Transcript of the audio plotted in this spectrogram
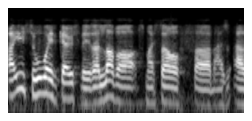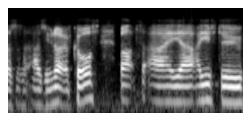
I used to always go to these. I love art myself, um, as as as you know, of course. But I uh, I used to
